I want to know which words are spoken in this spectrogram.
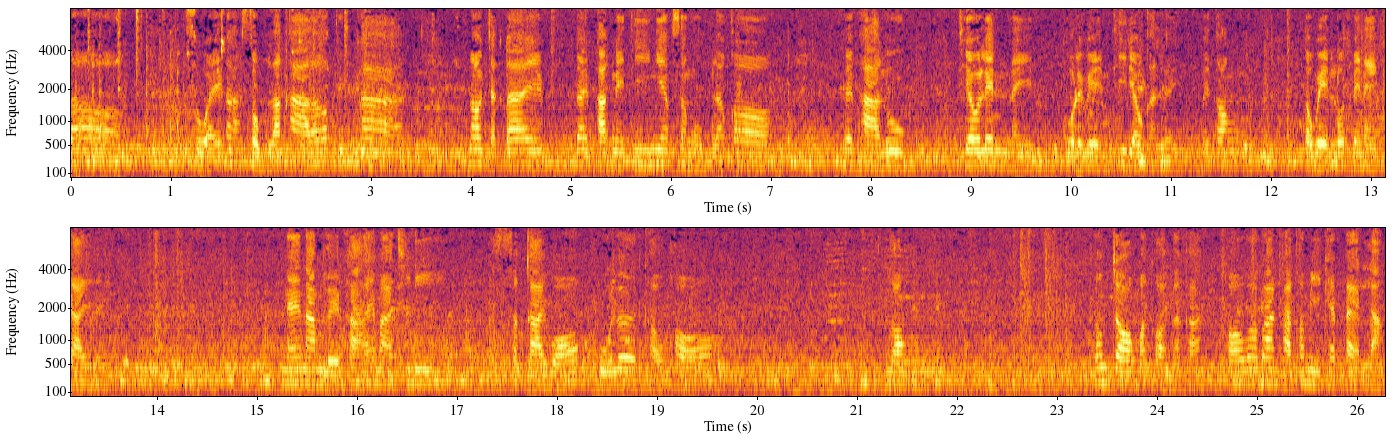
ก็สวยค่ะ สมราคาแล้วก็คุ้มค่า นอกจากได้ได้พักในที่เงียบสงบแล้วก็ได้พาลูกเที่ยวเล่นในบริเวณที่เดียวกันเลย ไม่ต้องตะเวนรถไปไหนไกลเลย แนะนำเลยค่ะให้มาที่นี่สกายวอล์กคูเลอร์เขาคอ ลอง ต้องจองมาก่อนนะคะ เพราะว่าบ้านพักเขามีแค่แปดหลัง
